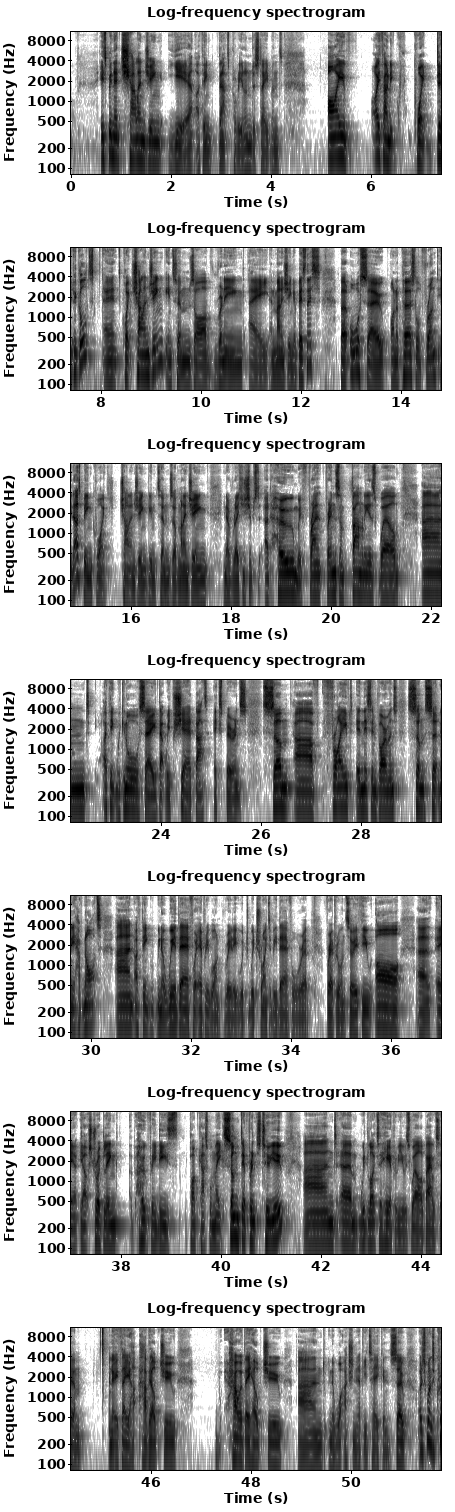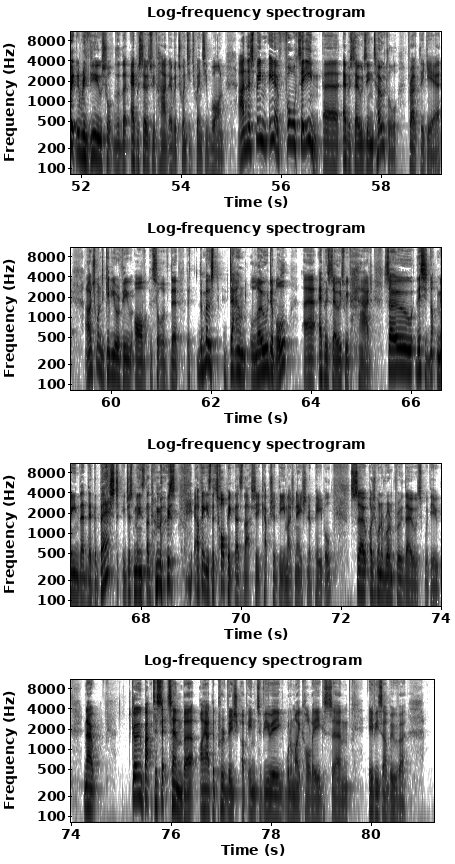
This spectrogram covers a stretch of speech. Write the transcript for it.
it's been a challenging year. I think that's probably an understatement. I've I found it quite difficult and quite challenging in terms of running a and managing a business but also on a personal front it has been quite challenging in terms of managing you know relationships at home with friends and family as well and I think we can all say that we've shared that experience. Some have thrived in this environment, some certainly have not, and I think you know we're there for everyone. Really, we're, we're trying to be there for uh, for everyone. So if you are uh, you know, struggling, hopefully these podcasts will make some difference to you, and um, we'd like to hear from you as well about um, you know if they have helped you, how have they helped you and you know what action have you taken so i just want to quickly review sort of the, the episodes we've had over 2021 and there's been you know 14 uh, episodes in total throughout the year and i just want to give you a review of sort of the the, the most downloadable uh, episodes we've had. So this does not mean that they're the best. It just means that the most, I think, it's the topic that's actually captured the imagination of people. So I just want to run through those with you. Now, Going back to September, I had the privilege of interviewing one of my colleagues, um, Ivy Zabuva.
